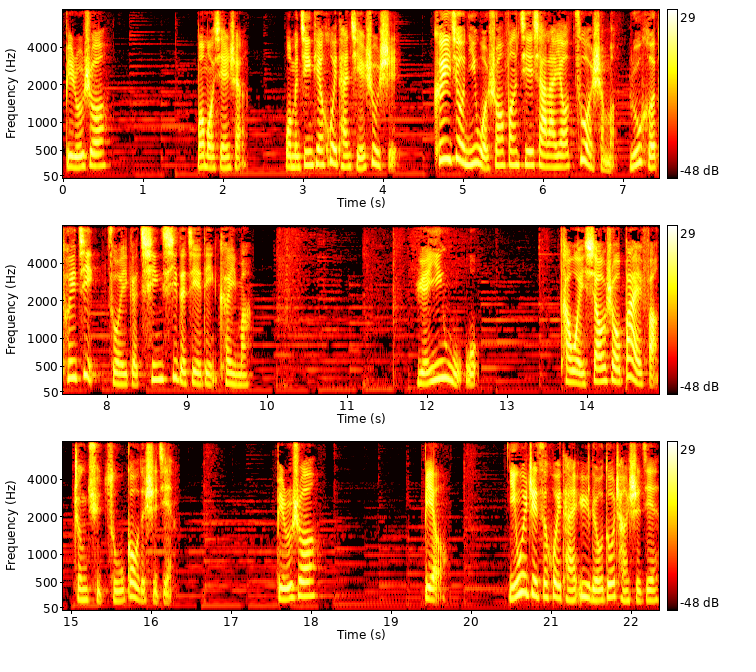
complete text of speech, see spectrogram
比如说，某某先生，我们今天会谈结束时，可以就你我双方接下来要做什么、如何推进做一个清晰的界定，可以吗？原因五，他为销售拜访争取足够的时间，比如说，Bill，您为这次会谈预留多长时间？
